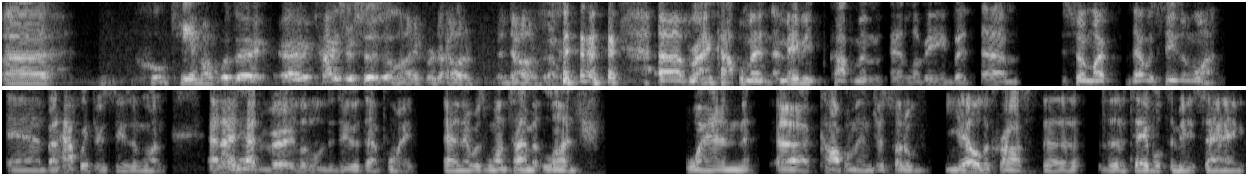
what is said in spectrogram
uh, who came up with the uh, Keyser Söze line for dollar dollar bill? uh, Brian Koppelman, maybe Koppelman and Levine, but um, so my that was season one, and about halfway through season one, and I'd had very little to do at that point, and there was one time at lunch when uh, Koppelman just sort of yelled across the the table to me saying,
